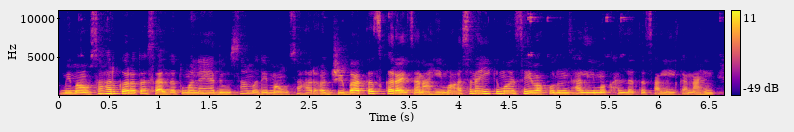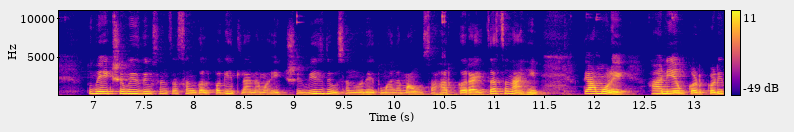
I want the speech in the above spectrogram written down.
तुम्ही मांसाहार करत असाल तर तुम्हाला या दिवसामध्ये मांसाहार अजिबातच करायचा नाही. मग असं नाही की मग सेवा करून झाली मग खाल्लं तर चालेल का नाही? तुम्ही एकशे वीस दिवसांचा संकल्प घेतला ना मग एकशे वीस दिवसांमध्ये तुम्हाला मांसाहार करायचाच नाही. त्यामुळे हा नियम कडकडीत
